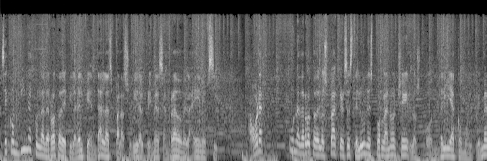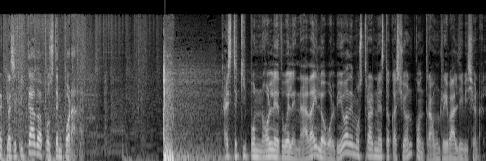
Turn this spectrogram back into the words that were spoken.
se combina con la derrota de Filadelfia en Dallas para subir al primer sembrado de la NFC. Ahora una derrota de los Packers este lunes por la noche los pondría como el primer clasificado a postemporada. A este equipo no le duele nada y lo volvió a demostrar en esta ocasión contra un rival divisional.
